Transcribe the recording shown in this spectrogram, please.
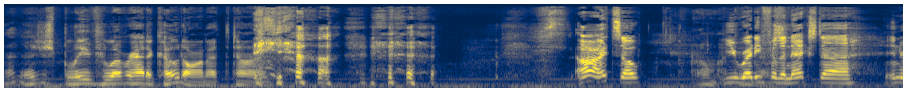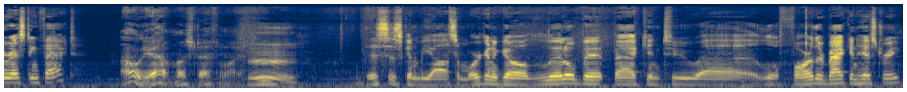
They just believed whoever had a coat on at the time. yeah. All right, so Oh my you ready for the next uh interesting fact? Oh yeah, most definitely. Hmm. This is going to be awesome. We're going to go a little bit back into uh, a little farther back in history.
